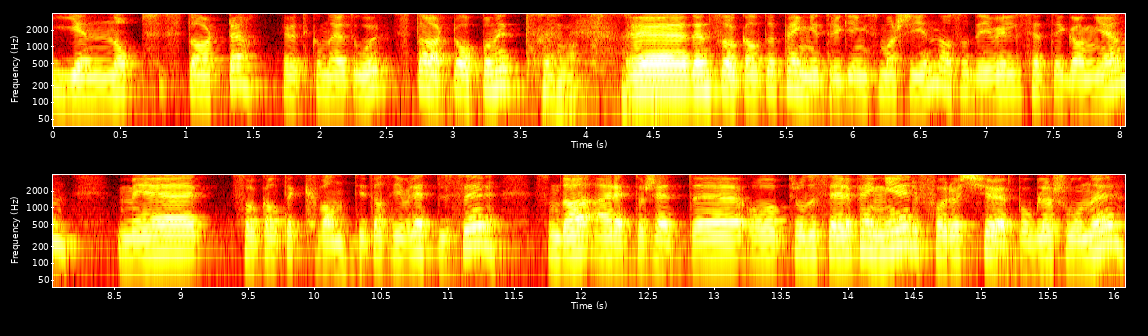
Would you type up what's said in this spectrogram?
gjenoppstarte Jeg vet ikke om det er et ord. Starte opp på nytt. Eh, Den såkalte pengetrykkingsmaskinen. Altså de vil sette i gang igjen med såkalte kvantitative lettelser. Som da er rett og slett eh, å produsere penger for å kjøpe obligasjoner.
